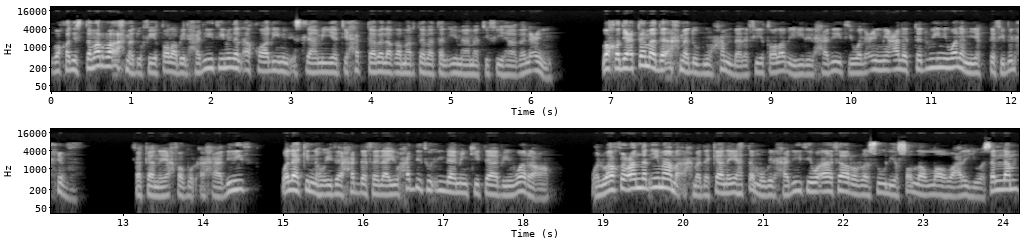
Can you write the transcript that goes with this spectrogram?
وقد استمر أحمد في طلب الحديث من الأقاليم الإسلامية حتى بلغ مرتبة الإمامة في هذا العلم. وقد اعتمد أحمد بن حنبل في طلبه للحديث والعلم على التدوين ولم يكتف بالحفظ. فكان يحفظ الأحاديث ولكنه إذا حدث لا يحدث إلا من كتاب ورع والواقع أن الإمام أحمد كان يهتم بالحديث وآثار الرسول صلى الله عليه وسلم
